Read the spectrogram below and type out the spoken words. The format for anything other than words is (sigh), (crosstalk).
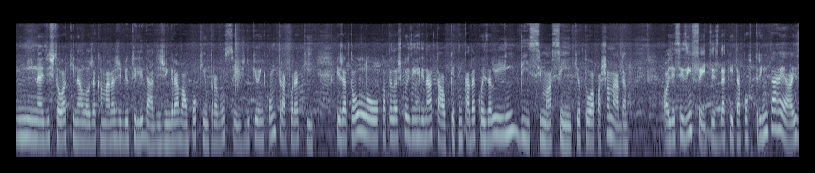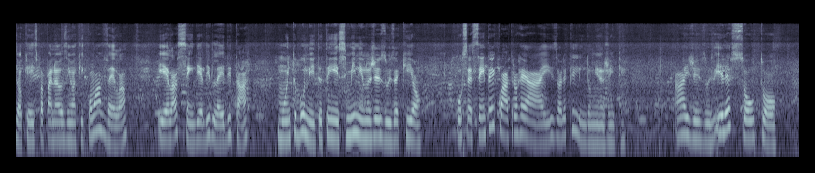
Meninas, estou aqui na loja Camaragibe Utilidades. Vim gravar um pouquinho pra vocês do que eu encontrar por aqui. E já tô louca pelas coisinhas de Natal, porque tem cada coisa lindíssima, assim, que eu tô apaixonada. Olha esses enfeites. Esse daqui tá por 30 reais, que é esse Papai Noelzinho aqui com a vela. E ela acende, é de LED, tá? Muito bonita. Tem esse menino Jesus aqui, ó, por 64 reais. Olha que lindo, minha gente. Ai, Jesus. E ele é solto, ó.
